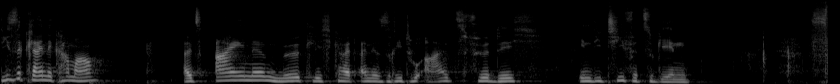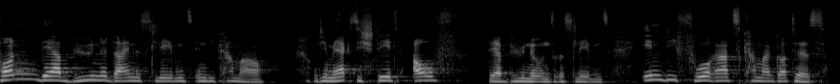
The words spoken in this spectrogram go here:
Diese kleine Kammer als eine Möglichkeit eines Rituals für dich in die Tiefe zu gehen. Von der Bühne deines Lebens in die Kammer. Und ihr merkt, sie steht auf der Bühne unseres Lebens, in die Vorratskammer Gottes.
